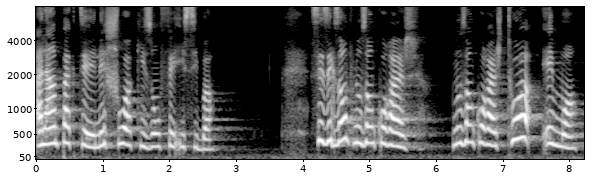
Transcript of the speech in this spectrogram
Elle a impacté les choix qu'ils ont faits ici-bas. Ces exemples nous encouragent, nous encouragent, toi et moi,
